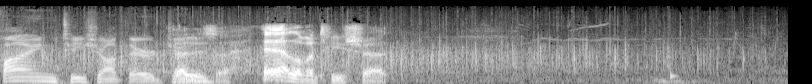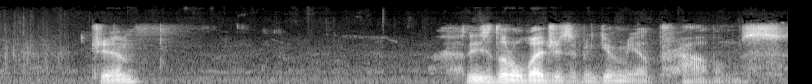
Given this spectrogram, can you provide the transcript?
fine tee shot there, Jim. That is a hell of a tee shot. Jim? These little wedges have been giving me problems.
